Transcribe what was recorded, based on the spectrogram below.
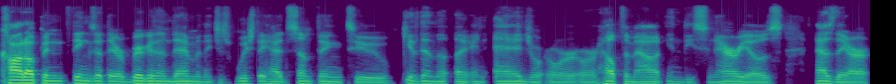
caught up in things that they're bigger than them and they just wish they had something to give them a, an edge or, or or help them out in these scenarios as they are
